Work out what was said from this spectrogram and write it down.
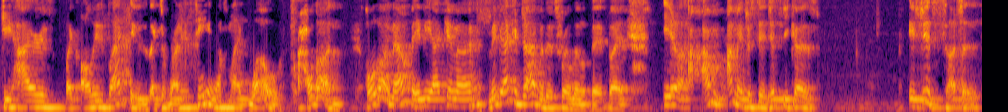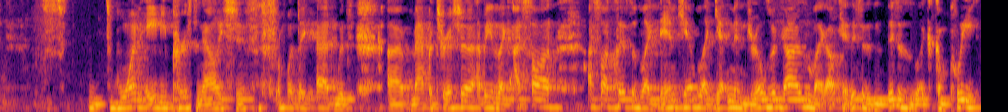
he hires like all these black dudes like to run his team. I'm like, whoa, hold on hold on now, maybe I can uh, maybe I can drive with this for a little bit. But you know, I, am I'm interested just because it's just such a 180 personality shift from what they had with uh, Matt Patricia. I mean, like I saw I saw clips of like Dan Campbell like getting in drills with guys. I'm like, okay, this is this is like a complete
